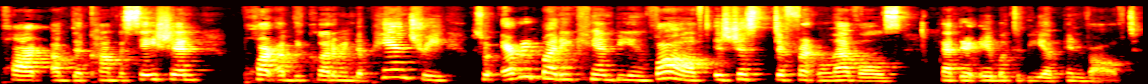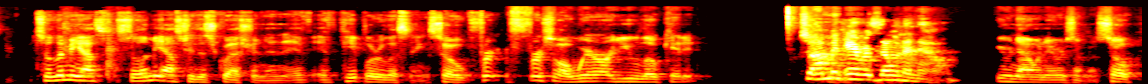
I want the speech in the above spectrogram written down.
part of the conversation, part of decluttering the pantry. So everybody can be involved. It's just different levels that they're able to be involved. So let me ask. So let me ask you this question, and if, if people are listening, so for, first of all, where are you located? So I'm in Arizona now. You're now in Arizona. So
